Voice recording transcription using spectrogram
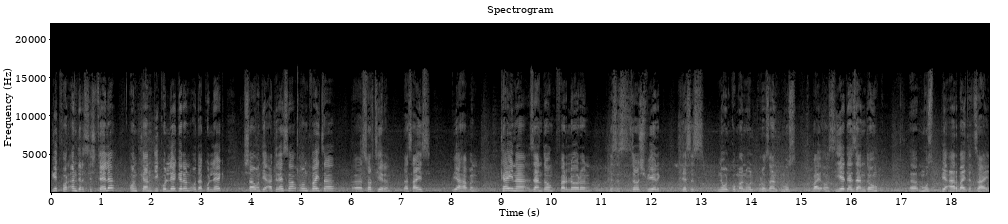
geht vor andere Stelle und kann die Kollegin oder Kollege schauen die Adresse und weiter äh, sortieren. Das heißt, wir haben keine Sendung verloren. Das ist so schwierig. Das ist 0,0 Prozent muss bei uns jede Sendung äh, muss bearbeitet sein.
